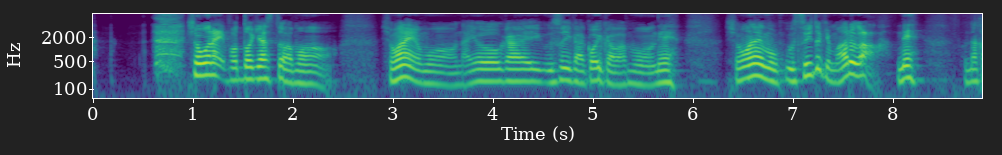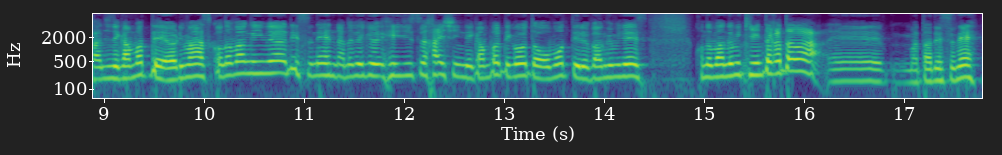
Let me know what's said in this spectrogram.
しょうがない。ポッドキャストはもう、しょうがないよ。もう内容が薄いか濃いかはもうね、しょうがない。もう薄い時もあるわ。ね。こんな感じで頑張っております。この番組はですね、なるべく平日配信で頑張っていこうと思っている番組です。この番組気に入った方は、えー、またですね、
